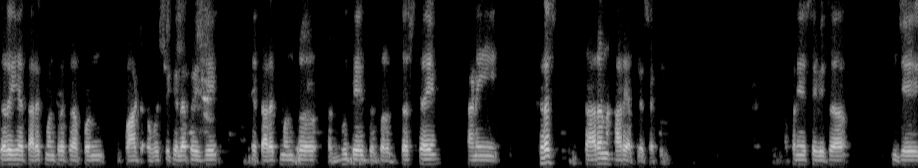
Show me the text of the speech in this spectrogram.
तर या तारक मंत्राचा आपण पाठ अवश्य केला पाहिजे. हे तारक मंत्र अद्भुत आहे जबरदस्त आहे आणि खरंच तारणहार आहे आपल्यासाठी. आपण या सेवेचा जे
